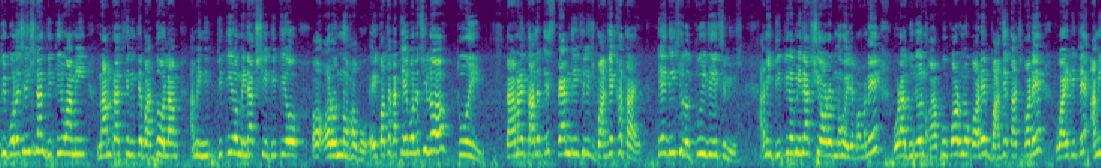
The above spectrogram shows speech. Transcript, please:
তুই বলেছিলিস না দ্বিতীয় আমি নামটা আজকে নিতে বাধ্য হলাম, আমি দ্বিতীয় মীনাক্ষী, দ্বিতীয় অরণ্য হব। এই কথাটা কে বলেছিল? তুই। তার মানে তাদেরকে স্ট্যাম্প দিয়েছিলিস বাজে খাতায়। কে দিয়েছিল? তুই দিয়েছিলিস। আমি দ্বিতীয় মীনাক্ষী অরণ্য হয়ে যাব। মানে ওরা দুজন কুকর্ম করে, বাজে কাজ করে ওয়াইটিতে আমি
